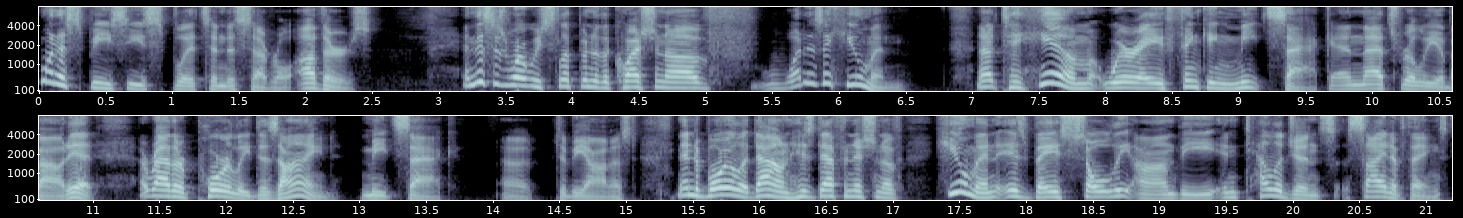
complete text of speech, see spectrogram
when a species splits into several others. And this is where we slip into the question of what is a human? Now, to him, we're a thinking meat sack, and that's really about it. A rather poorly designed meat sack, uh, to be honest. And to boil it down, his definition of human is based solely on the intelligence side of things.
